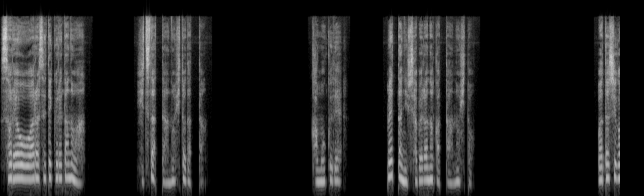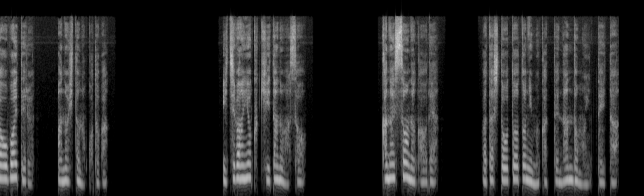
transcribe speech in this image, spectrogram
それを終わらせてくれたのは、いつだってあの人だった。寡黙で、めったに喋らなかったあの人。私が覚えてるあの人の言葉。一番よく聞いたのはそう。悲しそうな顔で、私と弟に向かって何度も言っていた。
